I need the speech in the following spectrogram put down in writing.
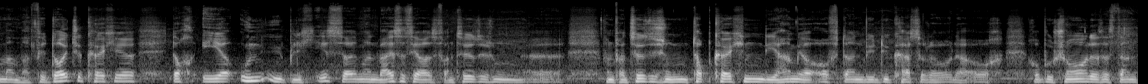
mal, für deutsche Köche doch eher unüblich ist. Man weiß es ja aus französischen, äh, von französischen Topköchen, die haben ja oft dann wie Ducasse oder, oder auch Robuchon, das ist dann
